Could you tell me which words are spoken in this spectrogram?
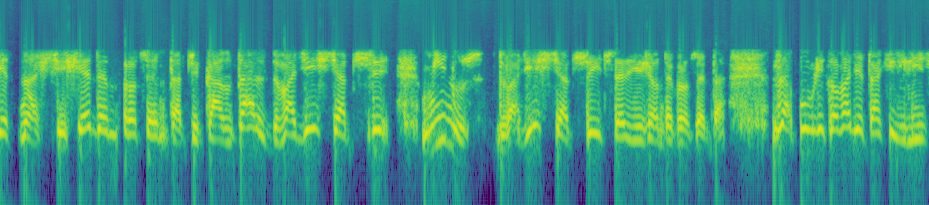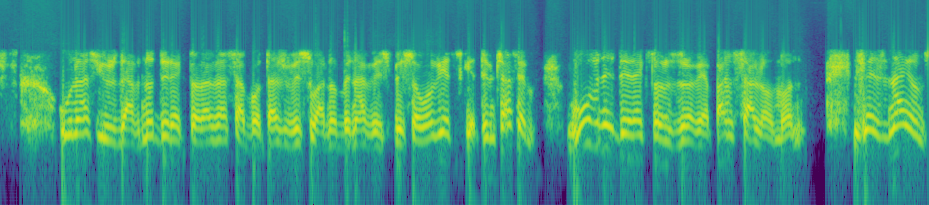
15,7%, czy Cantal 23, minus 23,4%. Za publikowanie takich liczb u nas już dawno dyrektora za sabotaż wysłano by na Wyspy Sołowieckie. Tymczasem główny dyrektor zdrowia, pan Salomon, zeznając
